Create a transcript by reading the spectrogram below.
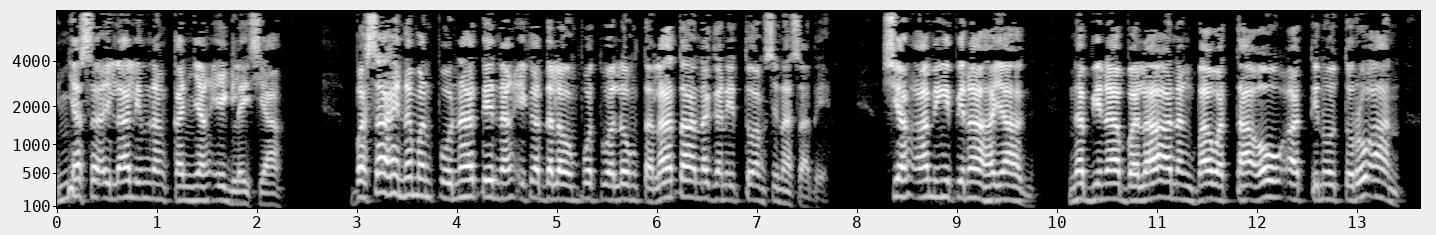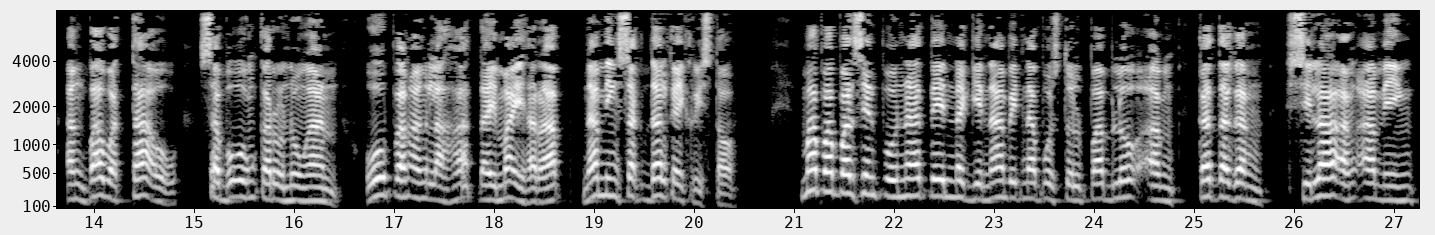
niya sa ilalim ng kanyang iglesia. Basahin naman po natin ang ikadalawamput walong talata na ganito ang sinasabi. Siyang aming ipinahayag na binabalaan ang bawat tao at tinuturuan ang bawat tao sa buong karunungan upang ang lahat ay maiharap naming sakdal kay Kristo. Mapapansin po natin na ginamit na Apostol Pablo ang katagang sila ang aming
